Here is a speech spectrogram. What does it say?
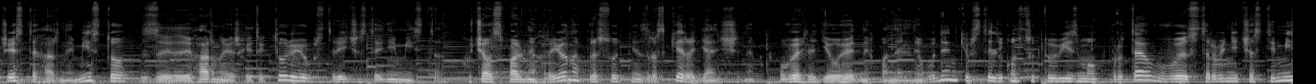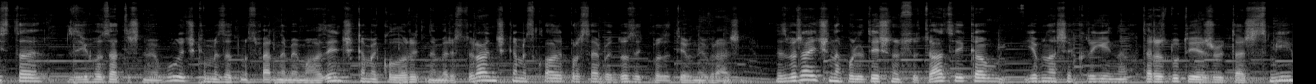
Чисте, гарне місто з гарною архітектурою в старій частині міста. Хоча в спальних районах присутні зразки радянщини у вигляді огидних панельних будинків в стилі конструктивізму, проте в старовинній частині міста з його затишними вуличками, з атмосферними магазинчиками, колоритними ресторанчиками склали про себе досить позитивне враження. Незважаючи на політичну ситуацію, яка є в наших країнах, та роздутий ажіотаж СМІ,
